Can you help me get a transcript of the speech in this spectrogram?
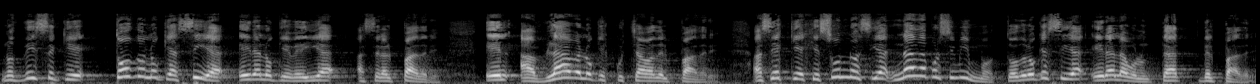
nos dice que todo lo que hacía era lo que veía hacer al Padre. Él hablaba lo que escuchaba del Padre. Así es que Jesús no hacía nada por sí mismo, todo lo que hacía era la voluntad del Padre.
